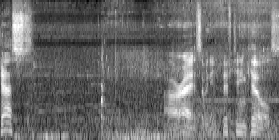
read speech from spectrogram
Chest. Alright, so we need 15 kills.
